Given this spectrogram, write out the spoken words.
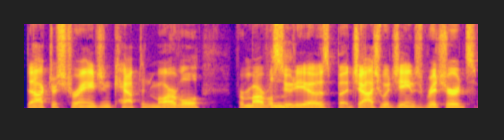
Doctor Strange, and Captain Marvel for Marvel hmm. Studios. But Joshua James Richards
